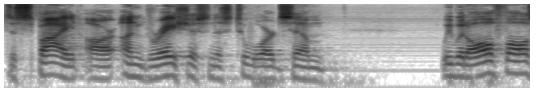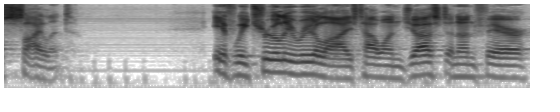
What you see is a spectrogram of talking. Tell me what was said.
despite our ungraciousness towards Him, we would all fall silent if we truly realized how unjust and unfair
